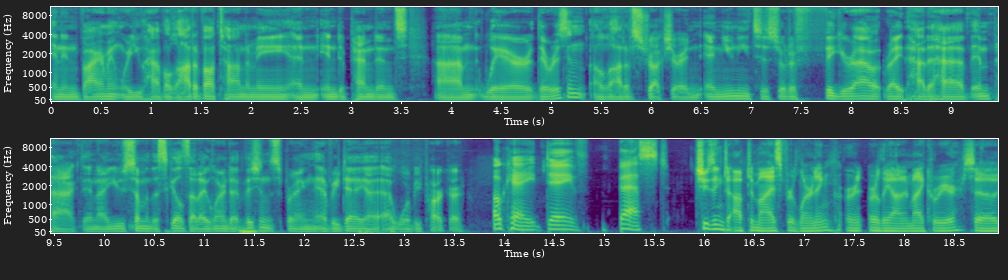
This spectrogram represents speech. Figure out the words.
an environment where you have a lot of autonomy and independence, um, where there isn't a lot of structure, and, and you need to sort of figure out right how to have impact. And I use some of the skills that I learned at Vision Spring every day at, at Warby Parker. Okay, Dave, best. choosing to optimize for learning early on in my career. So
